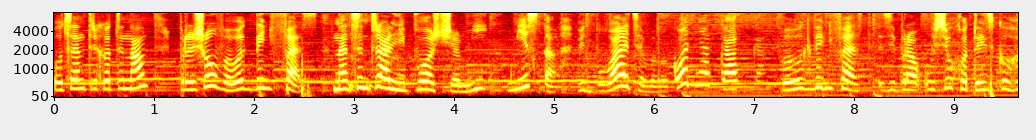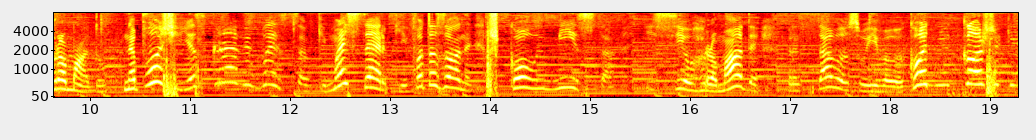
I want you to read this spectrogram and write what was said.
У центрі Хотина прийшов Великдень Фест. На центральній площі мі- міста відбувається Великодня катка. Великдень Фест зібрав усю хотинську громаду. На площі яскраві виставки, майстерки, фотозони, школи міста. І сіл громади представили свої великодні кошики.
